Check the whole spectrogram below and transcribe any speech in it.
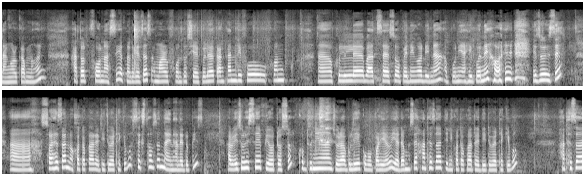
ডাঙৰ কাম নহয়। হাতত ফোন আছে। আপোনালোকে জাষ্ট আমাৰ ফোনটো শ্বেয়াৰ কৰিলে কাংকান ডিফুখন খুলিলে বাট চাইছোঁ অ'পেনিঙৰ দিনা। আপুনি আহিবনে? হয় এইযোৰ হৈছে ছয় হেজাৰ নশ টকা ৰেডি টুৱে থাকিব six thousand nine hundred rupees আৰু এইযোৰ হৈছে পিয়'ৰ টচৰ খুব ধুনীয়া যোৰা বুলিয়ে ক'ব পাৰি আৰু। ইয়াৰ দাম হৈছে সাত হেজাৰ তিনিশ টকাত ৰেডি টুৱে থাকিব। সাত হেজাৰ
